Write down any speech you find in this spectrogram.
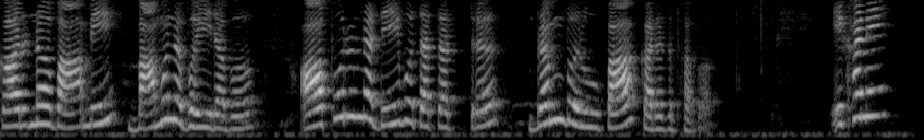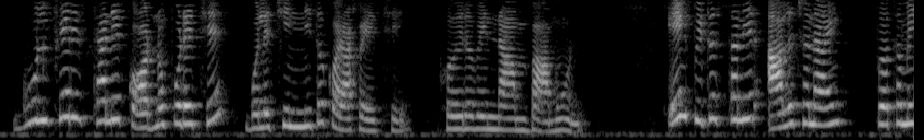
কর্ণ বামে বামন ভৈরব অপূর্ণ দেবতা তত্র ব্রহ্মরূপা করদ্ভব এখানে গুলফের স্থানে কর্ণ পড়েছে বলে চিহ্নিত করা হয়েছে। ভৈরবের নাম বামন। এই পীঠস্থানের আলোচনায় প্রথমে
